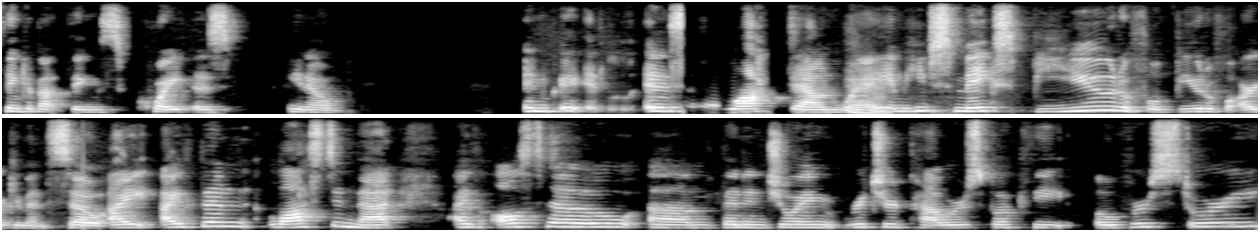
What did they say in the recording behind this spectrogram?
think about things quite as you know in, in, in lockdown way. Mm-hmm. I mean, he just makes beautiful, beautiful arguments. So I, I've been lost in that. I've also um, been enjoying Richard Powers' book, The Overstory,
